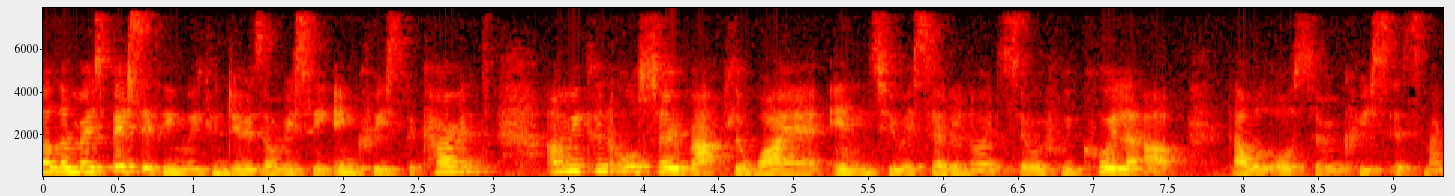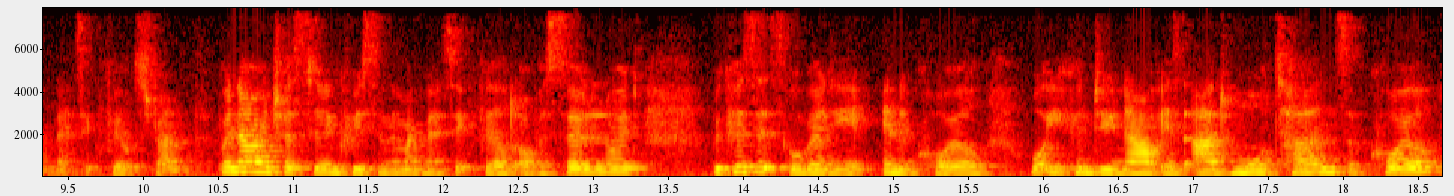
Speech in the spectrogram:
Well, the most basic thing we can do is obviously increase the current and we can also wrap the wire into a solenoid. So if we coil it up, that will also increase its magnetic field strength. We're now interested in increasing the magnetic field of a solenoid. Because it's already in a coil, what you can do now is add more turns of coil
